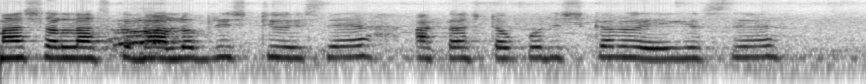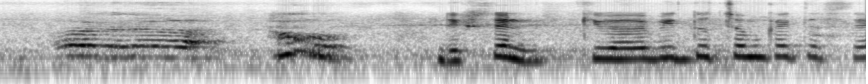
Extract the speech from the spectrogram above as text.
মার্শাল্লাহ আজকে ভালো বৃষ্টি হয়েছে আকাশটা পরিষ্কার হয়ে গেছে। দেখছেন কীভাবে বিদ্যুৎ চমকাইতেছে?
